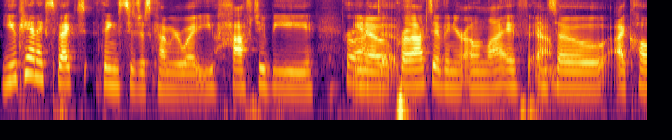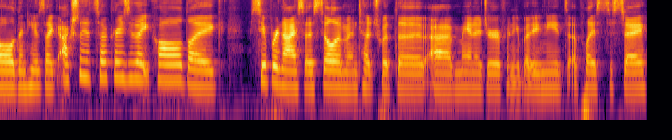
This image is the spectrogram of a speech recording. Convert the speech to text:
you can't expect things to just come your way. You have to be, Proactive. you know, proactive in your own life. Yeah. And so I called, and he was like, "Actually, it's so crazy that you called. Like, super nice. I still am in touch with the uh, manager if anybody needs a place to stay.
